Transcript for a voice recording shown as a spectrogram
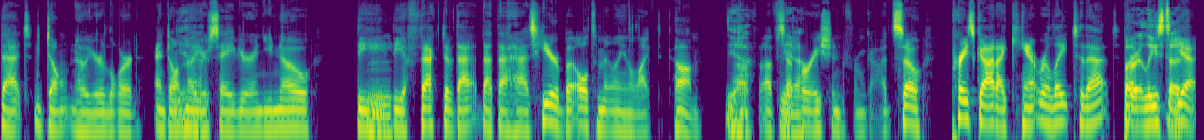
that don't know your Lord and don't yeah. know your Savior, and you know the mm. the effect of that that that has here, but ultimately in the life to come yeah. of, of separation from God. So praise God, I can't relate to that. But for at least a yeah,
